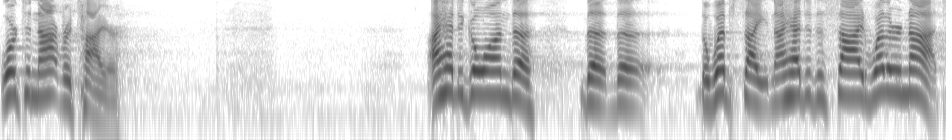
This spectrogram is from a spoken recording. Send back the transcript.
or to not retire. I had to go on the, the, the, the website and I had to decide whether or not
